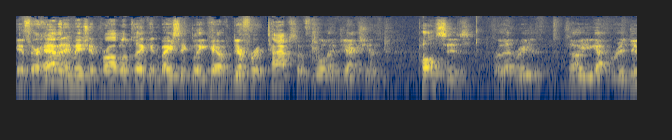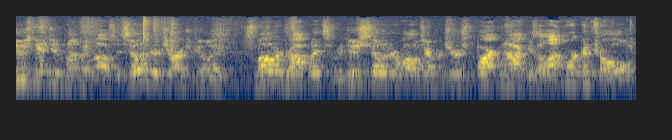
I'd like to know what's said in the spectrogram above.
if they're having emission problems, they can basically have different types of fuel injection pulses for that reason. So you got reduced engine pumping losses, cylinder charge cooling, smaller droplets, reduced cylinder wall temperature, spark knock is a lot more controlled.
